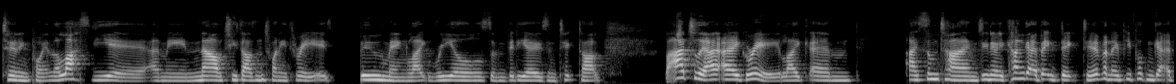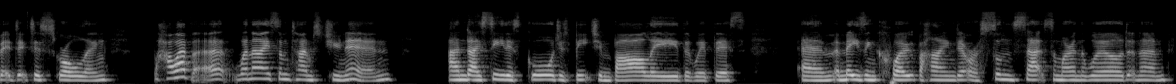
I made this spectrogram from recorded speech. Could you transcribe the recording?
turning point in the last year. I mean, now 2023, it's booming like reels and videos and TikTok. But actually, I, I agree. Like, um, I sometimes, you know, it can get a bit addictive. I know people can get a bit addictive scrolling. However, when I sometimes tune in and I see this gorgeous beach in Bali with this um, amazing quote behind it or a sunset somewhere in the world, and then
